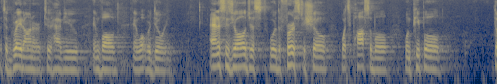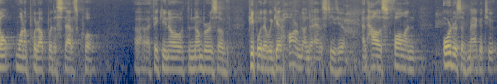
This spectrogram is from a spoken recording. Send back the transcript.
It's a great honor to have you involved in what we're doing. Anesthesiologists were the first to show what's possible when people don't want to put up with the status quo. Uh, I think you know the numbers of people that would get harmed under anesthesia and how it's fallen orders of magnitude.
